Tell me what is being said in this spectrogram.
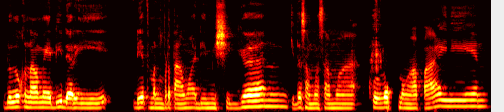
Dulu kenal Medi dari dia teman pertama di Michigan. Kita sama-sama clueless mau ngapain,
